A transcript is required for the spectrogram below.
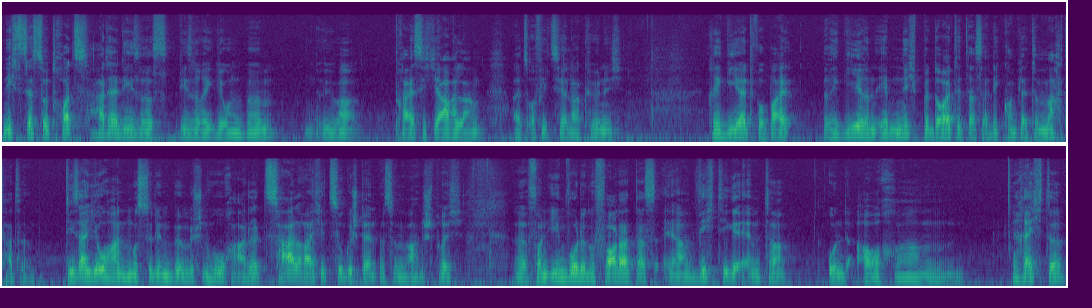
Nichtsdestotrotz hat er dieses, diese Region Böhmen über 30 Jahre lang als offizieller König regiert, wobei regieren eben nicht bedeutet, dass er die komplette Macht hatte. Dieser Johann musste dem böhmischen Hochadel zahlreiche Zugeständnisse machen, sprich äh, von ihm wurde gefordert, dass er wichtige Ämter und auch ähm, Rechte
